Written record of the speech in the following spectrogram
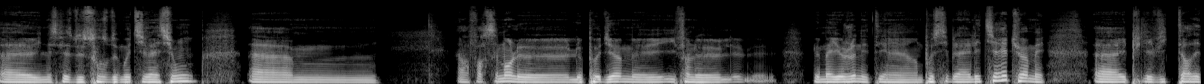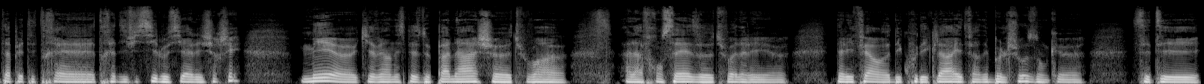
euh, une espèce de source de motivation. Euh, alors forcément, le, podium, euh, enfin le maillot jaune était impossible à aller tirer, tu vois, mais euh, et puis les victoires d'étape étaient très très difficiles aussi à aller chercher, mais euh, qu'il y avait un espèce de panache, euh, tu vois, euh, à la française, euh, tu vois, d'aller euh, d'aller faire euh, des coups d'éclat et de faire des belles choses. Donc c'était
